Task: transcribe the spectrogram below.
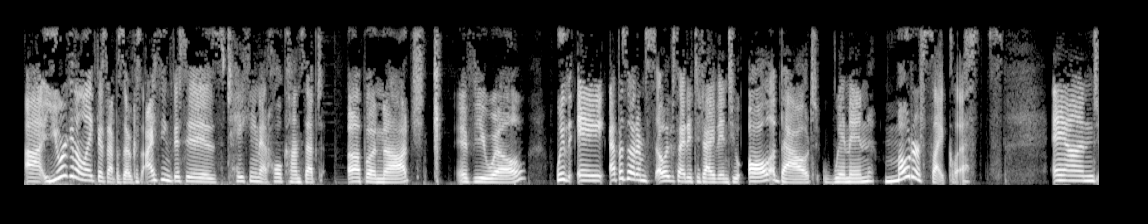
Uh, you are gonna like this episode because I think this is taking that whole concept up a notch, if you will, with a episode I'm so excited to dive into all about women motorcyclists. And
